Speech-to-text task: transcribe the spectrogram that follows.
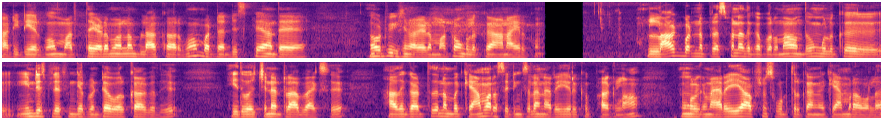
காட்டிகிட்டே இருக்கும். மற்ற இடமெல்லாம் பிளாக்காக இருக்கும். பட் டிஸ்பிளே அந்த நோட்டிஃபிகேஷன் வர இடம் மட்டும் உங்களுக்கு ஆன் ஆகிருக்கும் லாக் பட்டனை ப்ரெஸ் பண்ணதுக்கப்புறம் தான் வந்து உங்களுக்கு இன் டிஸ்பிளே ஃபிங்கர் பிரிண்ட்டே ஒர்க் ஆகுது. இது ஒரு சின்ன ட்ராபேக்ஸு அதுக்கு அடுத்தது நம்ம கேமரா செட்டிங்ஸ் எல்லாம் நிறைய இருக்குது பார்க்கலாம். உங்களுக்கு நிறைய ஆப்ஷன்ஸ் கொடுத்துருக்காங்க கேமராவில்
